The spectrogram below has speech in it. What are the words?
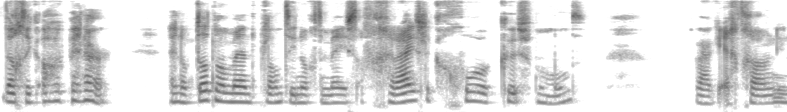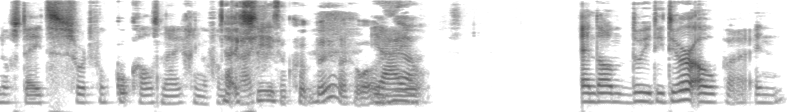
Dacht ik, oh, ik ben er. En op dat moment plant hij nog de meest afgrijzelijke gore kus op mijn mond. Waar ik echt gewoon nu nog steeds een soort van kokhalsneigingen van Ja, krijg. ik zie het ook gebeuren gewoon. Ja, joh. En dan doe je die deur open en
